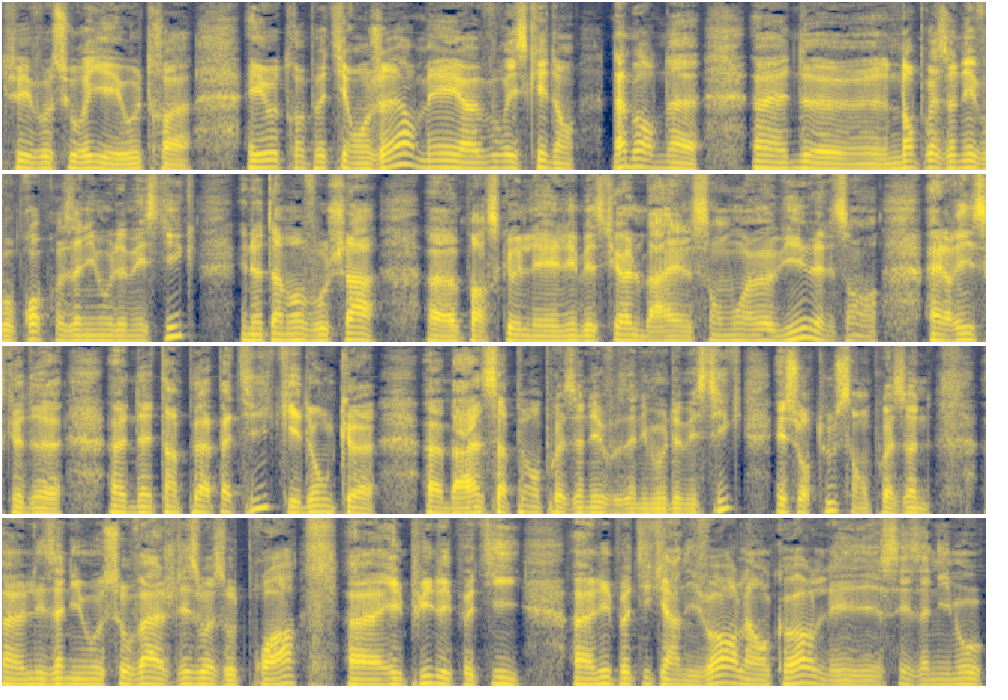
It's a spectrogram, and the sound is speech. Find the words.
tuer vos souris et autres et autres petits rongeurs, mais vous risquez d'abord de- de- d'empoisonner vos propres animaux domestiques et notamment vos chats parce que les, les bestioles, bah, elles sont moins mobiles, elles sont, elles risquent d'être peu apathique et donc euh, euh, bah, ça peut empoisonner vos animaux domestiques et surtout ça empoisonne euh, les animaux sauvages, les oiseaux de proie euh, et puis les petits les petits carnivores. Là encore, ces animaux,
